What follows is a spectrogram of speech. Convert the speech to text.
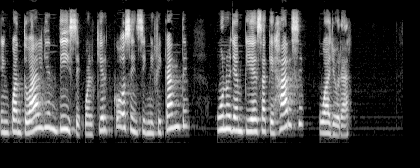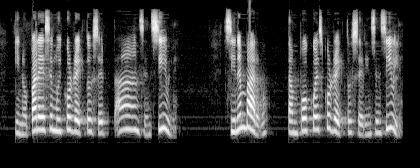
en cuanto alguien dice cualquier cosa insignificante, uno ya empieza a quejarse o a llorar. Y no parece muy correcto ser tan sensible. Sin embargo, tampoco es correcto ser insensible.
